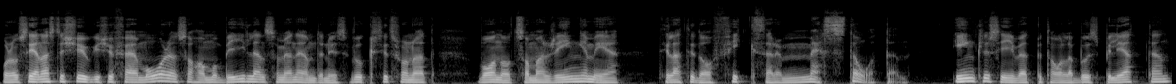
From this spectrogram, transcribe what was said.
Och de senaste 20-25 åren så har mobilen som jag nämnde nyss vuxit från att vara något som man ringer med till att idag fixa det mesta åt den. Inklusive att betala bussbiljetten,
